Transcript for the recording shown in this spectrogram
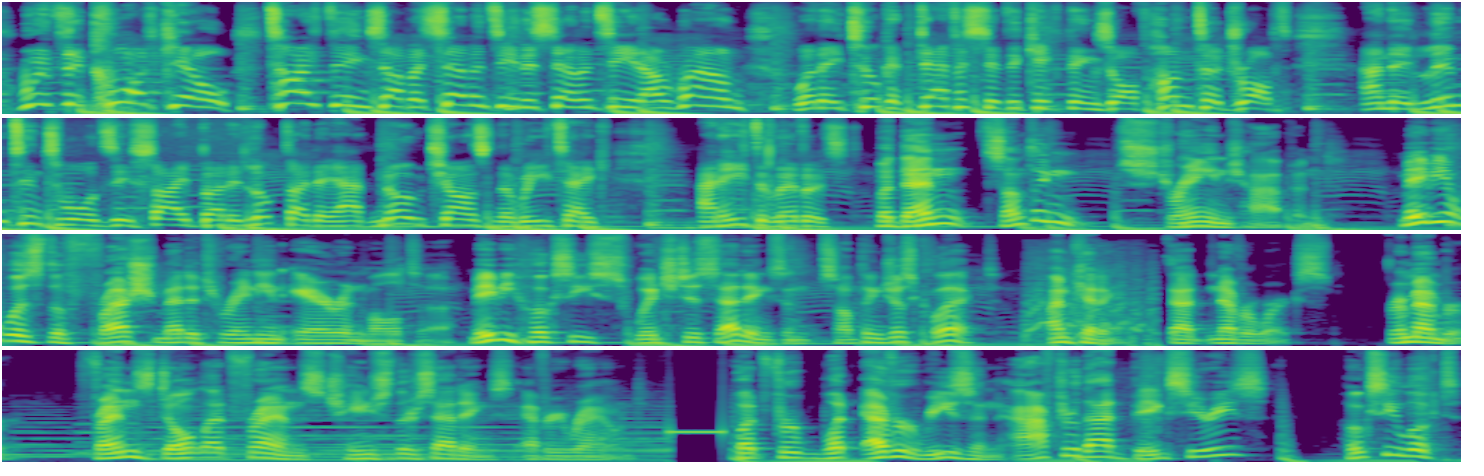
With the quad kill. Tie things up at 17 to 17. A round where they took a deficit to kick things off. Hunter dropped, and they limped in towards his side, but it looked like they had no chance in the retake, and he delivered. But then something strange happened. Maybe it was the fresh Mediterranean air in Malta. Maybe HooXi switched his settings and something just clicked. I'm kidding, that never works. Remember, friends don't let friends change their settings every round. But for whatever reason, after that big series, HooXi looked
